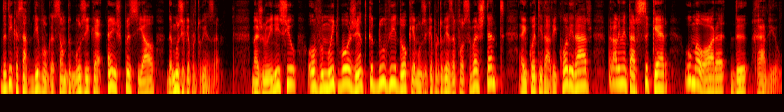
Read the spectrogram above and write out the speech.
dedica-se à divulgação de música, em especial da música portuguesa. Mas no início houve muito boa gente que duvidou que a música portuguesa fosse bastante, em quantidade e qualidade, para alimentar sequer uma hora de rádio.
